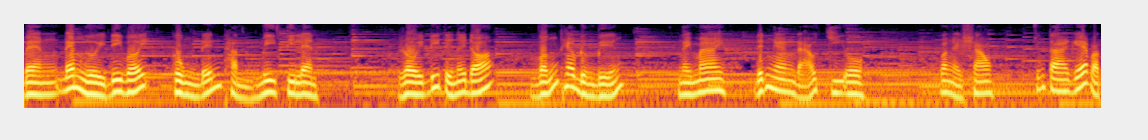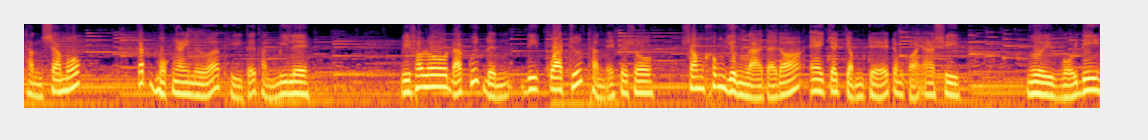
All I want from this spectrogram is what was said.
bèn đem người đi với cùng đến thành Mytilen, rồi đi từ nơi đó vẫn theo đường biển, ngày mai đến ngang đảo Chio. Qua ngày sau, chúng ta ghé vào thành Samos, cách một ngày nữa thì tới thành Mile. Vì Phaolô đã quyết định đi qua trước thành Ephesos song không dừng lại tại đó e cho chậm trễ trong cõi Asia. Người vội đi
